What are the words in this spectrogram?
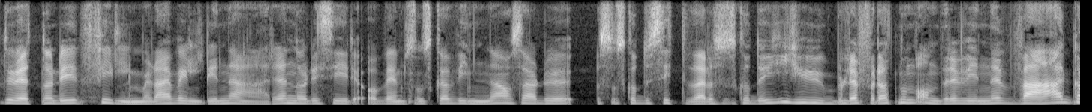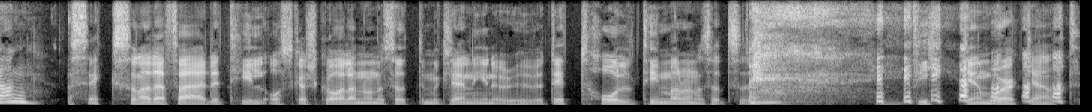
Du vet når de filmer deg veldig nære, når de sier og hvem som skal vinne, og så, er du, så skal du sitte der og så skal du juble for at noen andre vinner hver gang. Sex sådana där färder till Oscarsgalan hon har suttit med klänningen över huvudet. Det är 12 timmar hon har suttit så. Vilken workout.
